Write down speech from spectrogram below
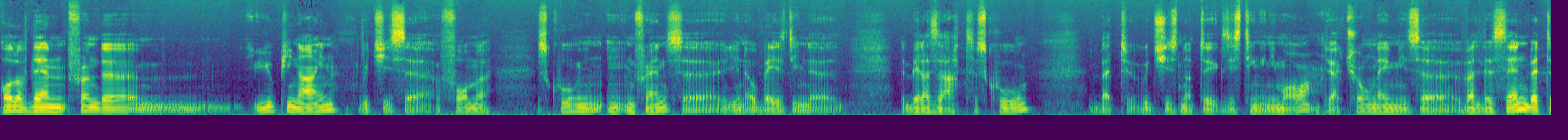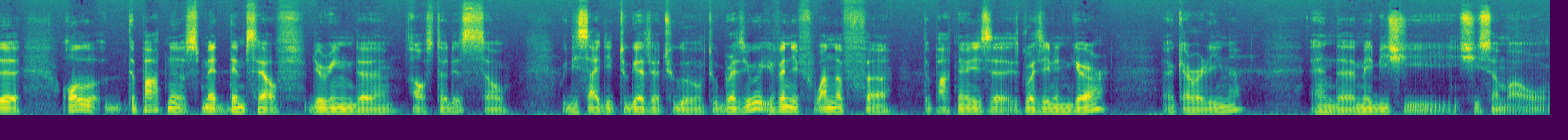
all of them from the um, UP9, which is a former school in, in France, uh, you know, based in uh, the Belas Arts school, but uh, which is not existing anymore. The actual name is uh, Val de Seine, but uh, all the partners met themselves during the, our studies, so we decided together to go to Brazil, even if one of uh, the partner is a is Brazilian girl, uh, Carolina, and uh, maybe she she somehow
